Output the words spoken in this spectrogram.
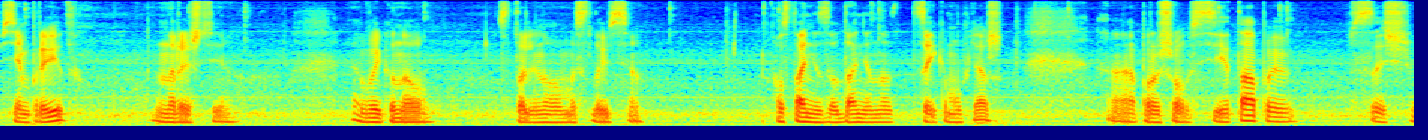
Всім привіт. Нарешті виконав стального мисливця. Останнє завдання на цей камуфляж. Е, Пройшов всі етапи, все, що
